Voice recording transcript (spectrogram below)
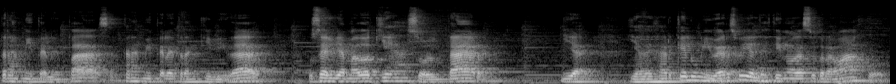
transmítele paz, transmítele tranquilidad. O sea, el llamado aquí es a soltar y a, y a dejar que el universo y el destino haga su trabajo.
